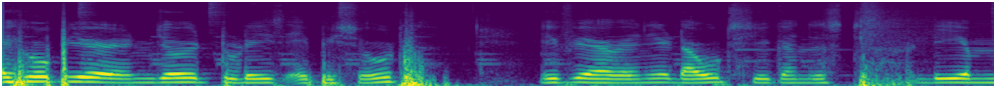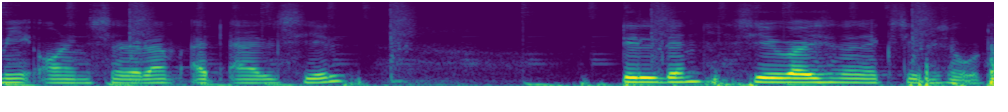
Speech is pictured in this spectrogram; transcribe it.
I hope you enjoyed today's episode. If you have any doubts, you can just DM me on Instagram at alciel. Till then, see you guys in the next episode.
